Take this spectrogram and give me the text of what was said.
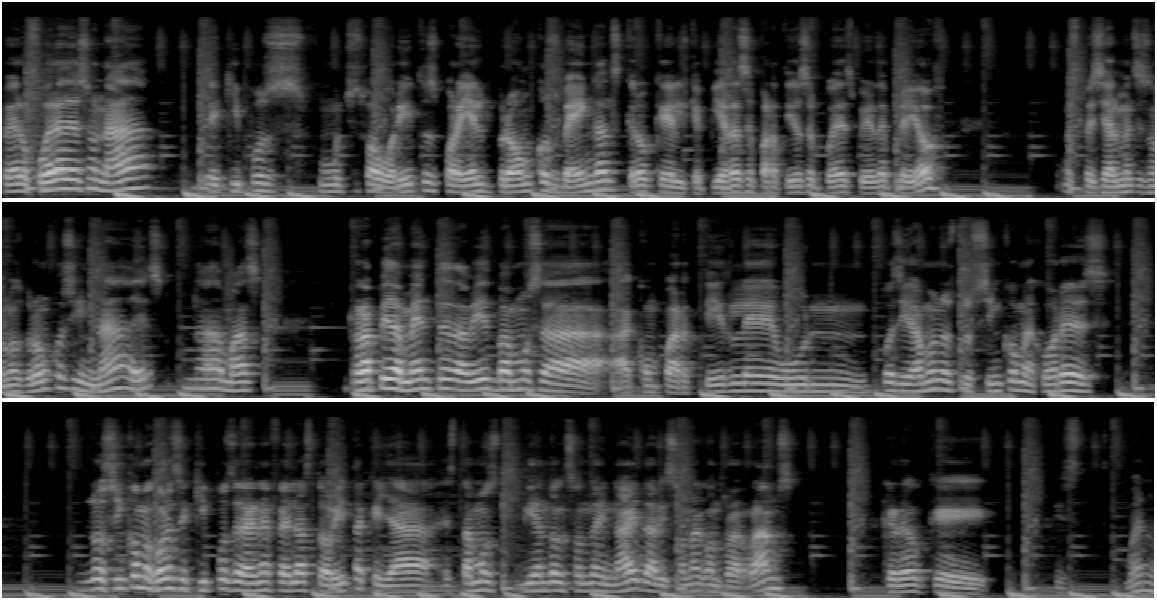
Pero fuera de eso, nada. Equipos, muchos favoritos. Por ahí el Broncos Bengals. Creo que el que pierda ese partido se puede despedir de playoff. Especialmente son los Broncos y nada de eso. Nada más. Rápidamente, David, vamos a, a compartirle un, pues digamos, nuestros cinco mejores los cinco mejores equipos de la NFL hasta ahorita, que ya estamos viendo el Sunday Night, Arizona contra Rams. Creo que, bueno,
